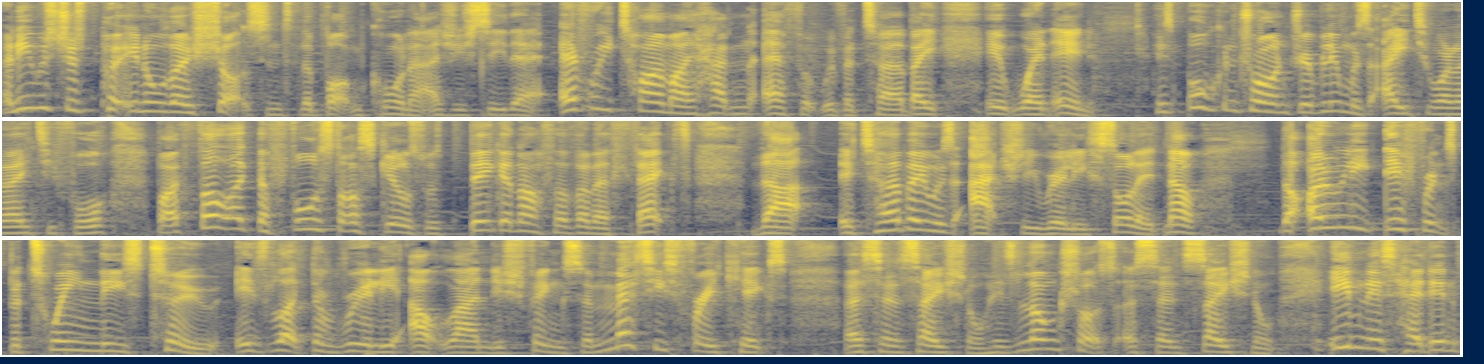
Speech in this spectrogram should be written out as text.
and he was just putting all those shots into the bottom corner, as you see there. Every time I had an effort with Iturbe, it went in. His ball control and dribbling was 81 and 84, but I felt like the 4-star skills was big enough of an effect that Iturbe was actually really solid. Now, the only difference between these two is like the really outlandish thing. So Messi's free kicks are sensational. His long shots are sensational. Even his heading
